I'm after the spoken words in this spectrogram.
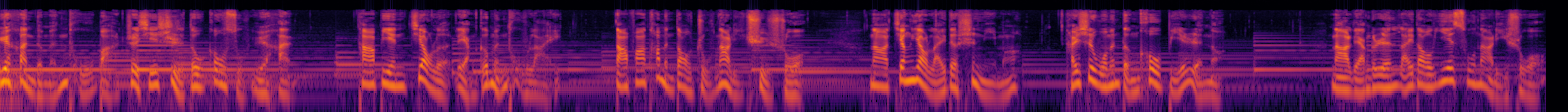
约翰的门徒把这些事都告诉约翰，他便叫了两个门徒来，打发他们到主那里去，说：“那将要来的是你吗？还是我们等候别人呢？”那两个人来到耶稣那里说：“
